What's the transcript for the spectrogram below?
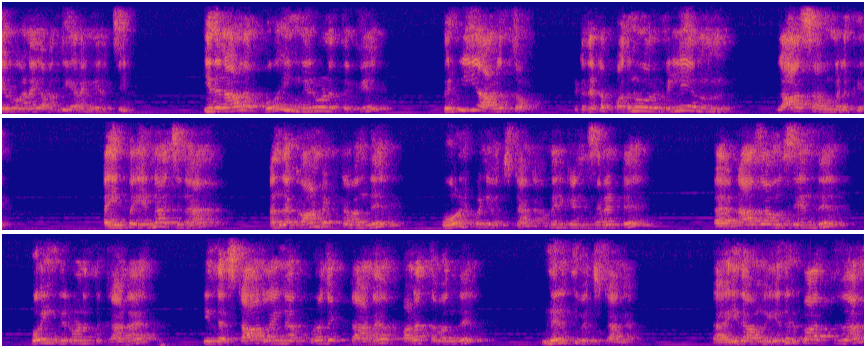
ஏவுகணை வந்து இறங்கிருச்சு. இதனால போயிங் நிறுவனத்துக்கு பெரிய அழுத்தம். கிட்டத்தட்ட பதினோரு மில்லியன் லாஸ் அவங்களுக்கு. இப்ப என்னாச்சுன்னா அந்த கான்ட்ராக்டை வந்து ஹோல்ட் பண்ணி வச்சுட்டாங்க. அமெரிக்கன் செனட்டு நாசாவும் சேர்ந்து போயிங் நிறுவனத்துக்கான இந்த ஸ்டார் லைனர் ப்ராஜெக்டான பணத்தை வந்து நிறுத்தி வச்சுட்டாங்க. இதை இது அவங்க எதிர்பார்த்து தான்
